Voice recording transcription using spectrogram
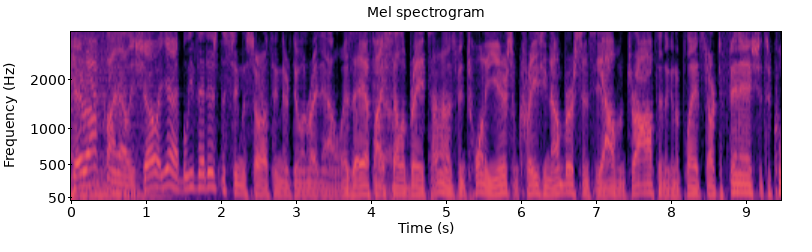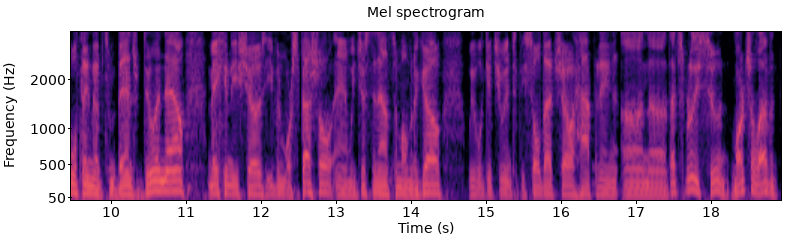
All right, it's K Rock, Klein Alley Show. Yeah, I believe that is the Sing the Sorrow thing they're doing right now. As AFI celebrates, I don't know, it's been 20 years, some crazy number since the album dropped, and they're going to play it start to finish. It's a cool thing that some bands are doing now, making these shows even more special. And we just announced a moment ago, we will get you into the sold out show happening on, uh, that's really soon, March 11th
